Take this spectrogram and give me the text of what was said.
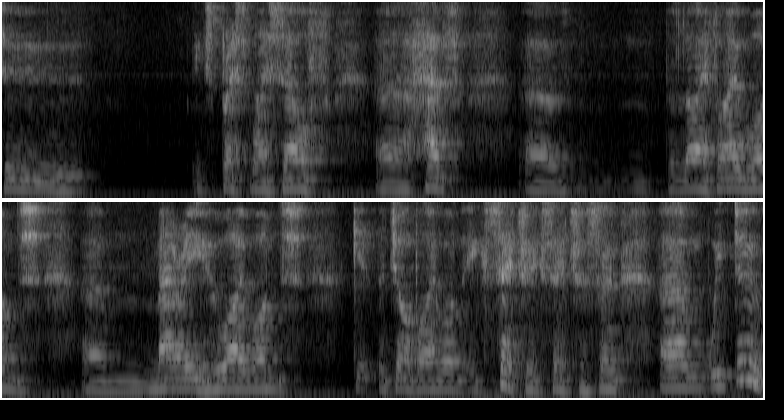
to express myself, uh, have uh, the life I want, um, marry who I want, get the job I want, etc., etc. So um, we do,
